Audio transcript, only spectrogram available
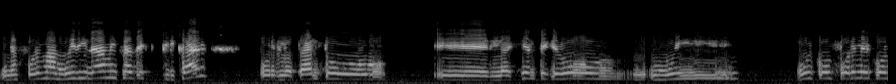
una forma muy dinámica de explicar, por lo tanto eh, la gente quedó muy muy conforme con,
